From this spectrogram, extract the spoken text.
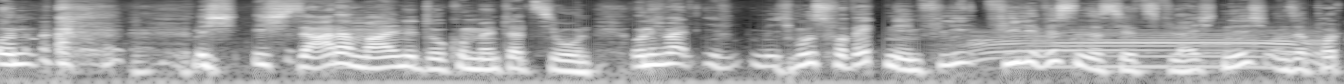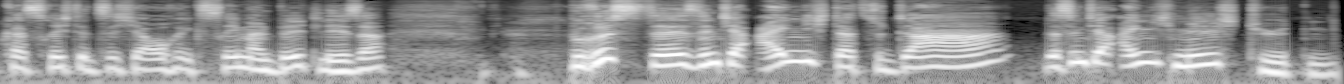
und ich, ich sah da mal eine Dokumentation. Und ich meine, ich, ich muss vorwegnehmen, viele, viele wissen das jetzt vielleicht nicht. Unser Podcast richtet sich ja auch extrem an Bildleser. Brüste sind ja eigentlich dazu da, das sind ja eigentlich Milchtüten.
